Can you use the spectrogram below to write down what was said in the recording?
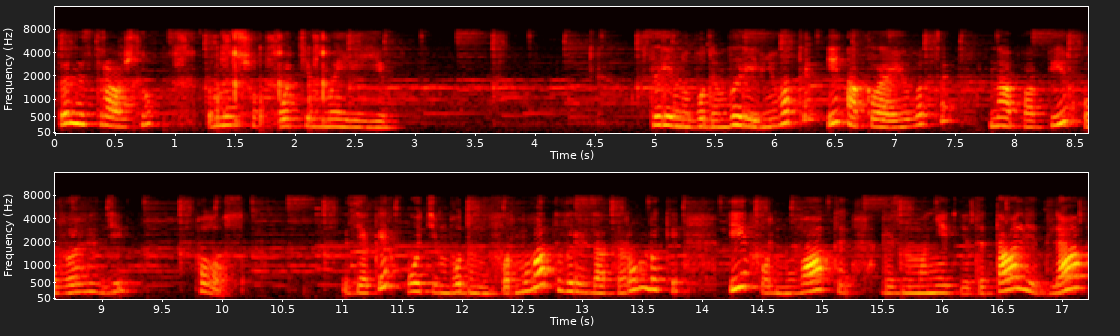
Це не страшно, тому що потім ми її все рівно будемо вирівнювати і наклеювати на папір у вигляді полосок, з яких потім будемо формувати, вирізати ромбики і формувати різноманітні деталі для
